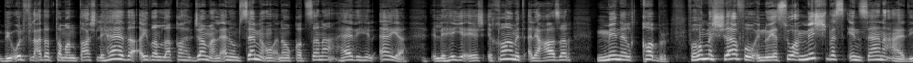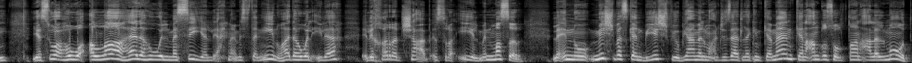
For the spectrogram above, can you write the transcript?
بيقول في العدد 18 لهذا أيضا لاقاه الجمع لأنهم سمعوا أنه قد صنع هذه الآية اللي هي إيش؟ إقامة العازر من القبر. فهم شافوا أنه يسوع مش بس إنسان عادي يسوع هو الله هذا هو المسيا اللي إحنا مستنيينه هذا هو الإله اللي خرج شعب إسرائيل من مصر. لأنه مش بس كان بيشفي وبيعمل معجزات لكن كمان كان عنده سلطان على الموت.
